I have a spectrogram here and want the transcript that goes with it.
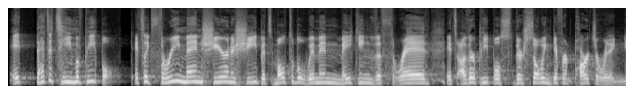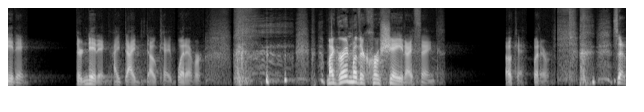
it, that's a team of people. It's like three men shearing a sheep. It's multiple women making the thread. It's other people, they're sewing different parts, or were they knitting? They're knitting. I, I okay, whatever. My grandmother crocheted, I think. Okay, whatever. so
